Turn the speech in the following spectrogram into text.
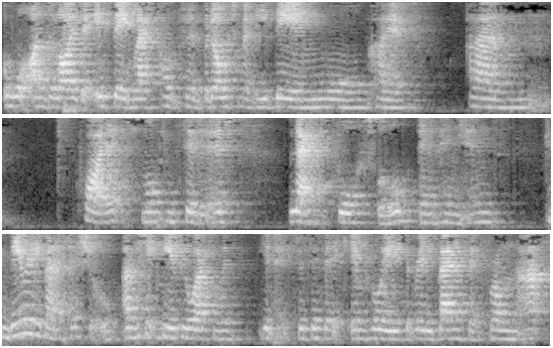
what underlies it is being less confident but ultimately being more kind of um, quiet more considered less forceful in opinions can be really beneficial. And particularly if you're working with you know specific employees that really benefit from that.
